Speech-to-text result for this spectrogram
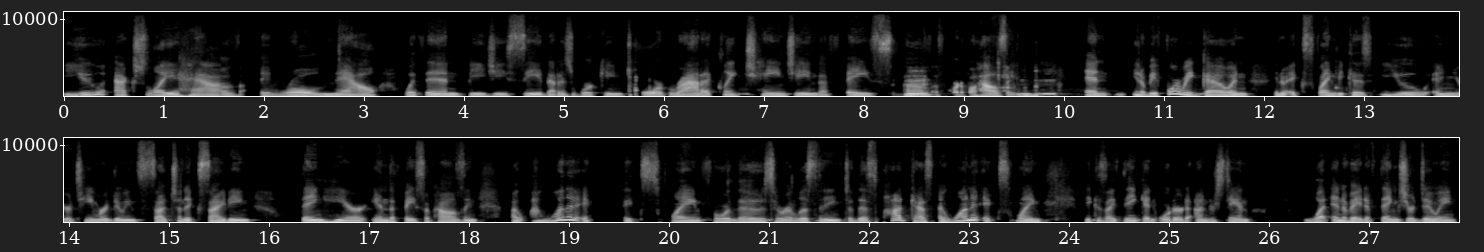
you actually have a role now within BGC that is working toward radically changing the face mm-hmm. of affordable housing. Mm-hmm. And you know, before we go and you know explain, because you and your team are doing such an exciting thing here in the face of housing. I, I want to explain for those who are listening to this podcast, I want to explain because I think in order to understand what innovative things you're doing,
